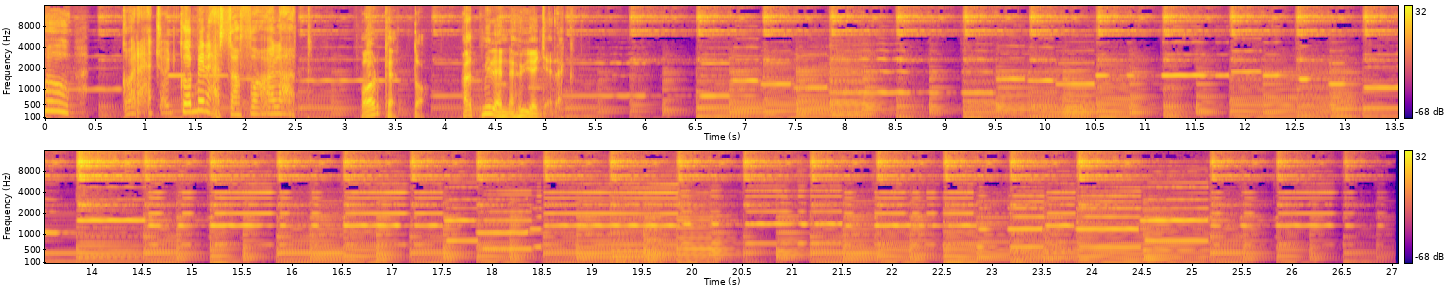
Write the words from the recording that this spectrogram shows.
Apu, karácsonykor mi lesz a fa alatt? Parketta? Hát mi lenne hülye gyerek?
